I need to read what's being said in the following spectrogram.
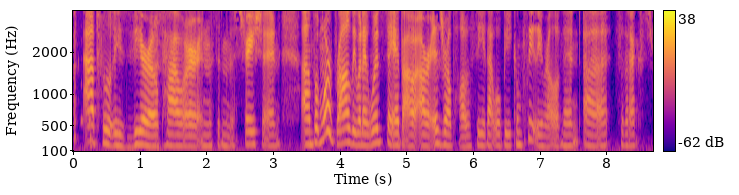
absolutely zero power in this administration. Um, but more broadly, what I would say about our Israel policy that will be completely relevant uh, for the next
